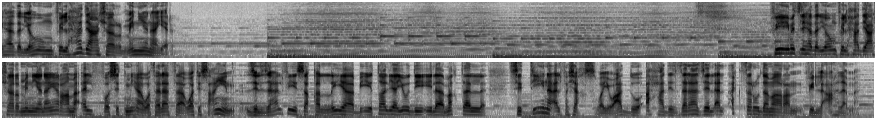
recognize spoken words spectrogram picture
هذا اليوم في الحادي عشر من يناير. في مثل هذا اليوم في الحادي عشر من يناير عام 1693 زلزال في صقلية بإيطاليا يودي إلى مقتل 60 ألف شخص ويعد أحد الزلازل الأكثر دمارا في العالم.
